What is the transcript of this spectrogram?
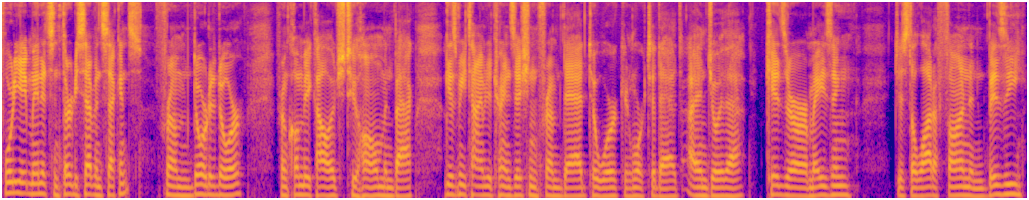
48 minutes and 37 seconds from door to door from Columbia College to home and back. Gives me time to transition from dad to work and work to dad. I enjoy that. Kids are amazing, just a lot of fun and busy,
